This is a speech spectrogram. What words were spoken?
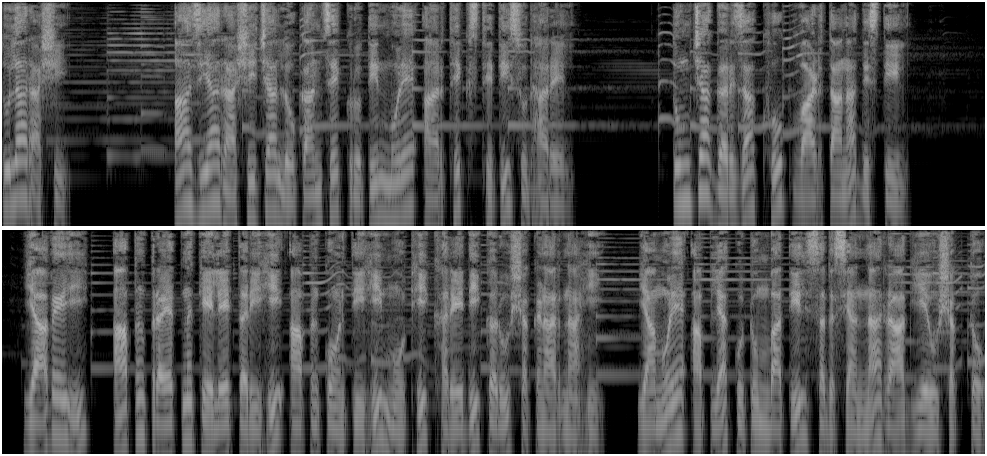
तुला राशी. आज या राशीच्या लोकांचे कृतींमुळे आर्थिक स्थिती सुधारेल. तुमच्या गरजा खूप वाढताना दिसतील. यावेळी आपण प्रयत्न केले तरीही आपण कोणतीही मोठी खरेदी करू शकणार नाही. यामुळे आपल्या कुटुंबातील सदस्यांना राग येऊ शकतो.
